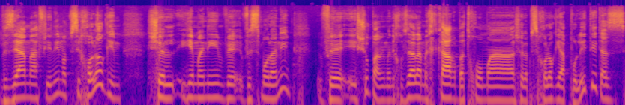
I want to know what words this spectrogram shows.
וזה המאפיינים הפסיכולוגיים של ימנים ושמאלנים. ושוב פעם, אם אני חוזר למחקר בתחום של הפסיכולוגיה הפוליטית, אז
